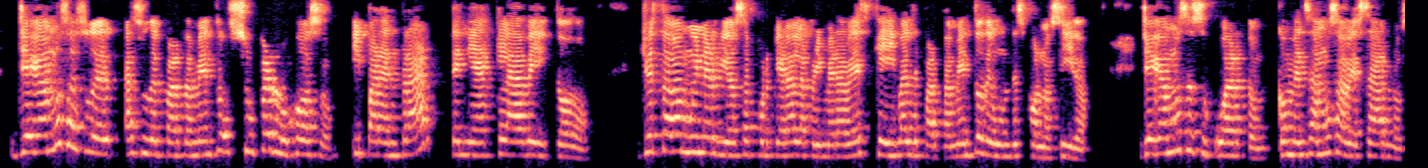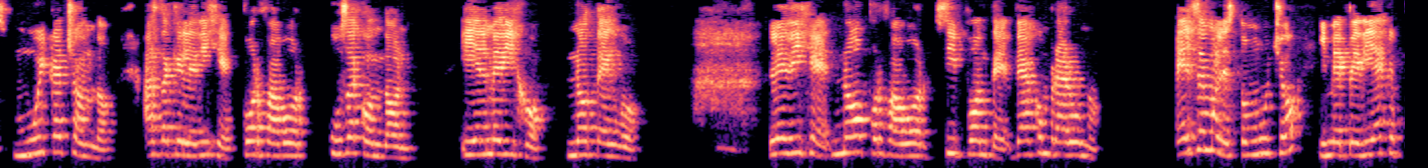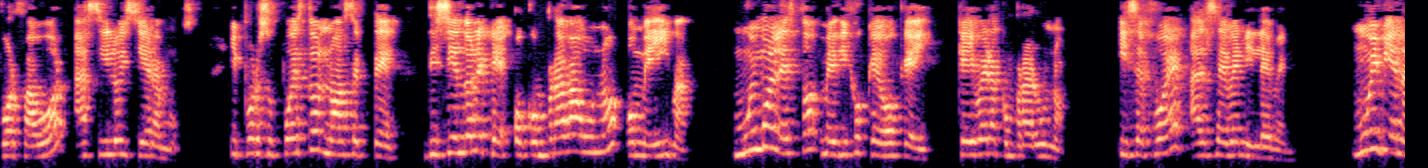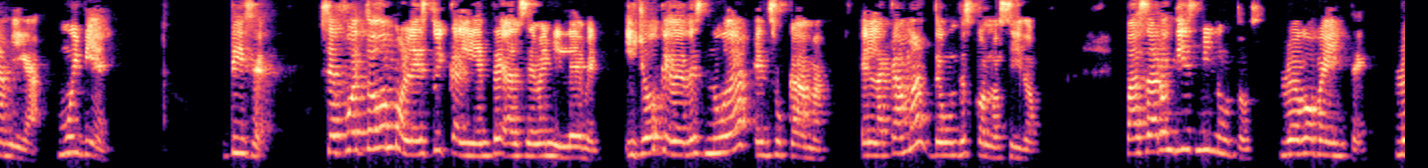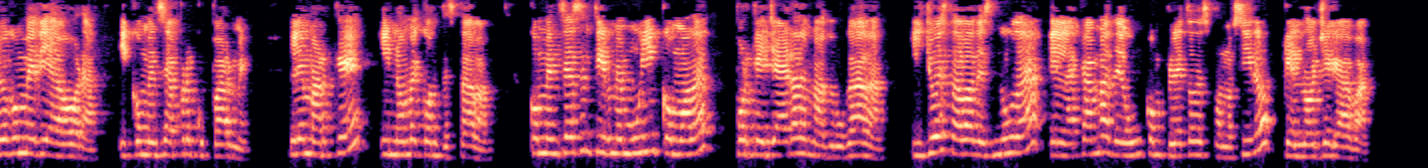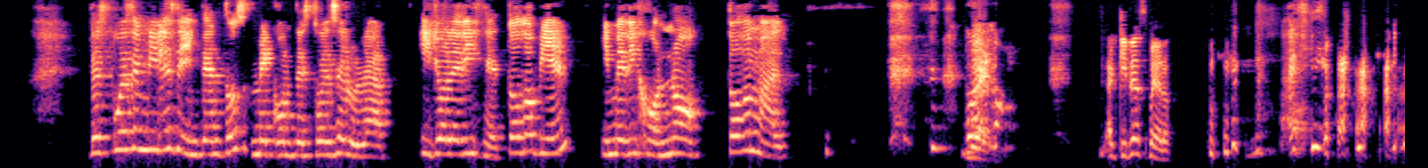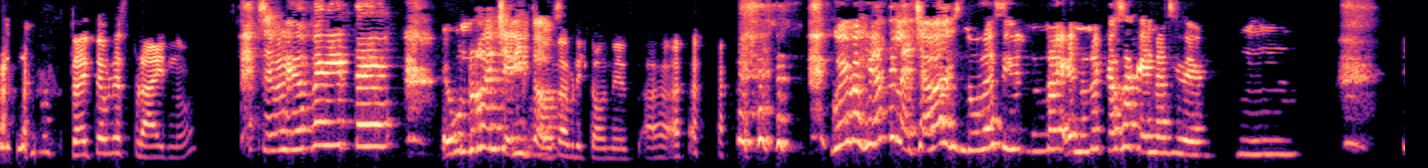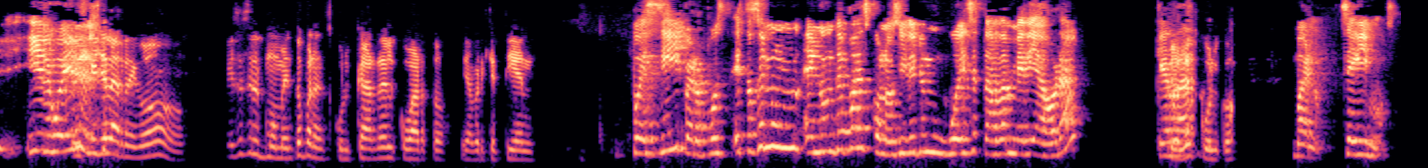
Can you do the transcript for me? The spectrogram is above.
Llegamos a su, a su departamento súper lujoso y para entrar tenía clave y todo. Yo estaba muy nerviosa porque era la primera vez que iba al departamento de un desconocido. Llegamos a su cuarto, comenzamos a besarnos, muy cachondo, hasta que le dije, por favor, usa condón. Y él me dijo, no tengo. Le dije, no, por favor, sí, ponte, ve a comprar uno. Él se molestó mucho y me pedía que por favor así lo hiciéramos. Y por supuesto no acepté. diciéndole que o compraba uno o me iba. Muy molesto, me dijo que ok, que iba a ir a comprar uno. Y se fue al 7-Eleven. Muy bien, amiga, muy bien. Dice, se fue todo molesto y caliente al 7-Eleven y yo quedé desnuda en su cama, en la cama de un desconocido. Pasaron 10 minutos, luego 20, luego media hora y comencé a preocuparme. Le marqué y no me contestaba. Comencé a sentirme muy incómoda porque ya era de madrugada y yo estaba desnuda en la cama de un completo desconocido que no llegaba. Después de miles de intentos, me contestó el celular y yo le dije, ¿todo bien? Y me dijo, no, todo mal. bueno, aquí te espero. Aquí. Tráete un Sprite, ¿no? Se me olvidó pedirte unos rancheritos. Unos abritones. Güey, imagínate la chava desnuda así en una, casa ajena, así de. Mm. Y el güey. Es que ella la regó. Ese es el momento para esculcarle el cuarto y a ver qué tiene. Pues sí, pero pues estás en un, en un depa desconocido y un güey se tarda media hora. Qué raro. Bueno, seguimos.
